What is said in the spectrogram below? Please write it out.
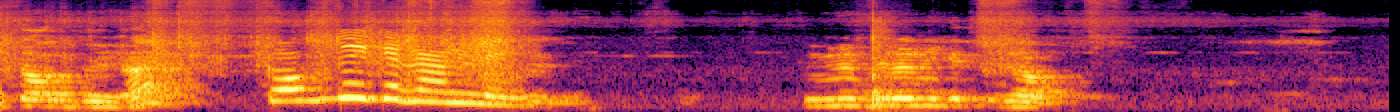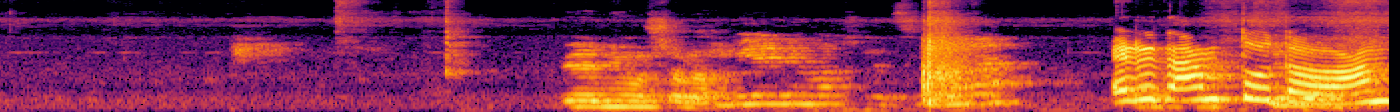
টক দই হ্যাঁ টক দই কেন আনলে তুমি না বিরিয়ানি খেতে যাও বিরিয়ানি মশলা বিরিয়ানি মশলা ছিল না এটা দাম তো দাও আমি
